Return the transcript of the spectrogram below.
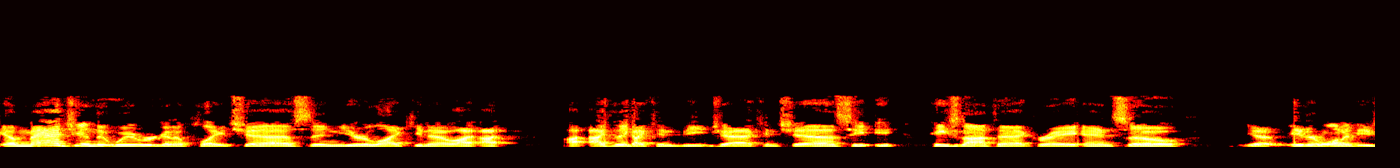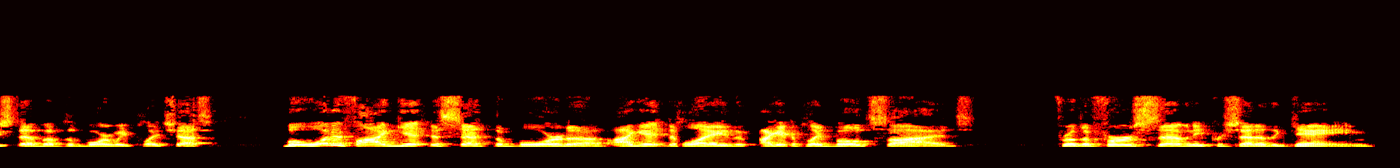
imagine that we were going to play chess, and you're like, you know, I I I think I can beat Jack in chess. He, he he's not that great, and so you know, either one of you step up to the board and we play chess. But what if I get to set the board up? I get to play the, I get to play both sides for the first 70% of the game.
